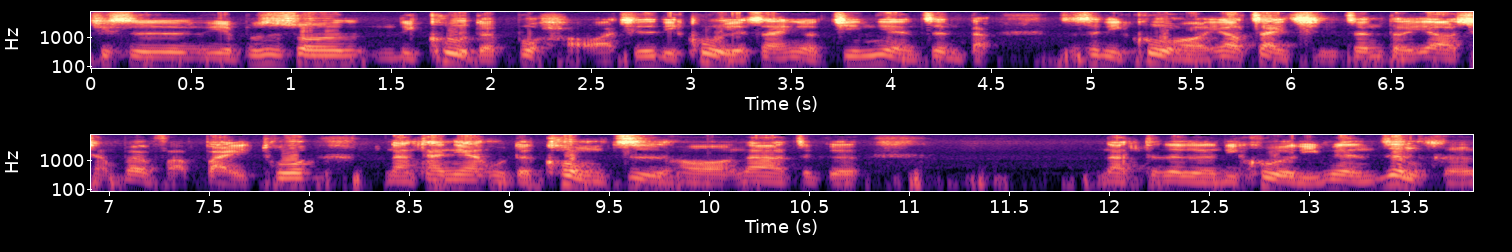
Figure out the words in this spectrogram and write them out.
其实也不是说李库的不好啊，其实李库也是很有经验的政党，只是李库哦要再起，真的要想办法摆脱纳坦尼亚胡的控制哈，那这个。那这个里库里面任何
